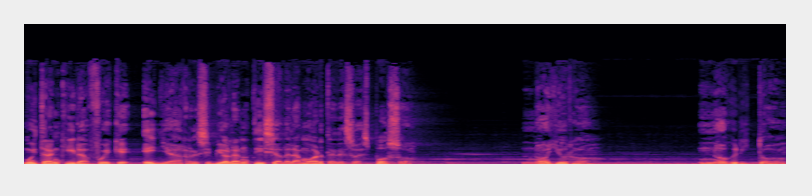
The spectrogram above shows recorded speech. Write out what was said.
Muy tranquila fue que ella recibió la noticia de la muerte de su esposo. No lloró, no gritó,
